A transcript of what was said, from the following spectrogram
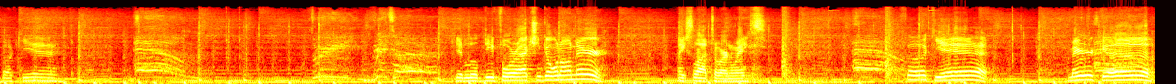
Fuck yeah. Get a little D4 action going on there. Thanks a lot, Tornwings. Fuck yeah. America.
